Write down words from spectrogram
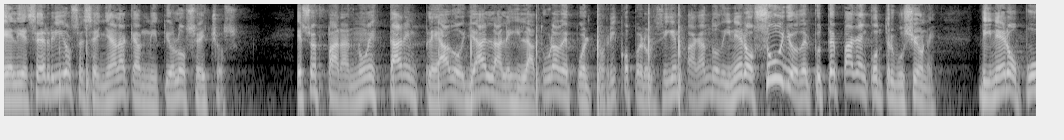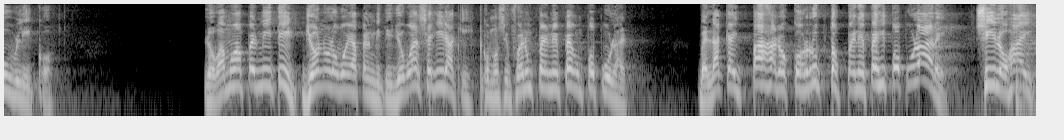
Eliezer Río se señala que admitió los hechos. Eso es para no estar empleado ya en la legislatura de Puerto Rico, pero siguen pagando dinero suyo del que usted paga en contribuciones, dinero público. ¿Lo vamos a permitir? Yo no lo voy a permitir. Yo voy a seguir aquí como si fuera un PNP, un popular. ¿Verdad que hay pájaros corruptos, PNP y populares? Sí, los hay.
